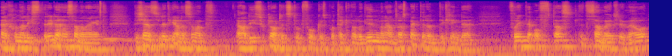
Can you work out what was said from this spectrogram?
är journalister i det här sammanhanget, det känns lite grann som att Ja, det är såklart ett stort fokus på teknologin men andra aspekter runt omkring det får inte oftast lite samma utrymme. Och,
